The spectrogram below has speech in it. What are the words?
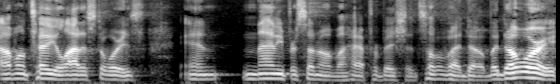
I'm going to tell you a lot of stories, and 90% of them I have permission. Some of them I don't. But don't worry.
